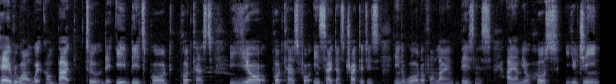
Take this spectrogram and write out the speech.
Hey everyone, welcome back to the eBiz Pod podcast, your podcast for insight and strategies in the world of online business. I am your host, Eugene,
